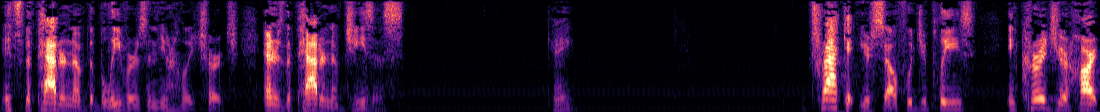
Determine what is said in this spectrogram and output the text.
it's the pattern of the believers in the early church. And it's the pattern of Jesus. Okay? track it yourself, would you please? Encourage your heart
